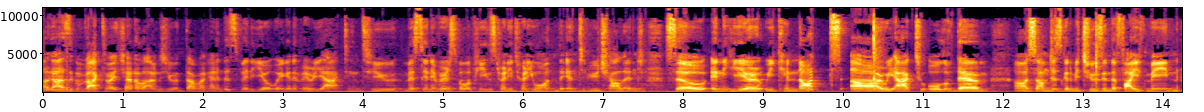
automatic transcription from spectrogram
Hello guys, welcome back to my channel. I'm Jeevan Tamang and in this video, we're to be reacting to Miss Universe Philippines 2021, the interview challenge. So in here, we cannot uh, react to all of them. Uh, so I'm just gonna be choosing the five main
